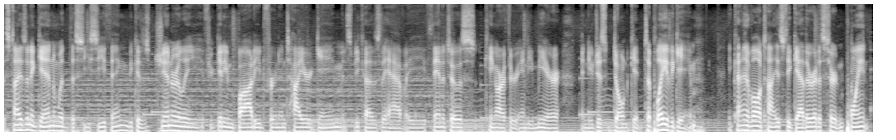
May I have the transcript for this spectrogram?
This ties in again with the CC thing because generally, if you're getting bodied for an entire game, it's because they have a Thanatos, King Arthur, and Ymir, and you just don't get to play the game. It kind of all ties together at a certain point,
